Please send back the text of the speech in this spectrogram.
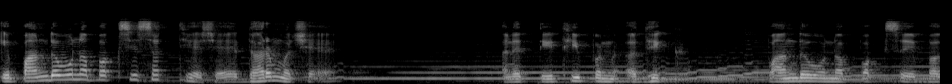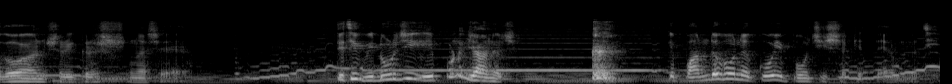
કે પાંડવોના પક્ષે સત્ય છે, ધર્મ છે અને તેથી પણ અધિક પાંડવોના પક્ષે ભગવાન શ્રી કૃષ્ણ છે. તેથી વિદુરજી એ પણ જાણે છે કે પાંડવોને કોઈ પહોંચી શકે તેમ નથી.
